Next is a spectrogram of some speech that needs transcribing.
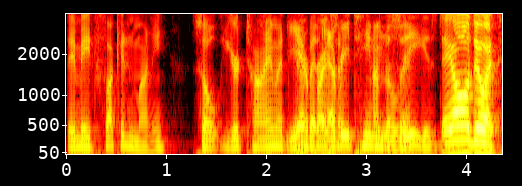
They made fucking money. So your time at Yeah, but Enterprise- every team I'm in the saying, league is They all do it.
